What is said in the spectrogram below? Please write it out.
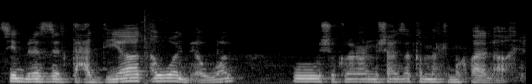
يصير بنزل تحديات أول بأول. وشكرا على المشاهدة كملت المقطع للآخر.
